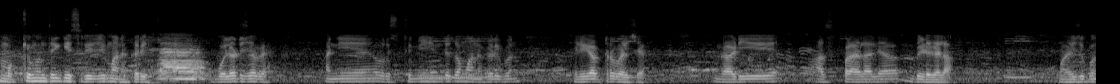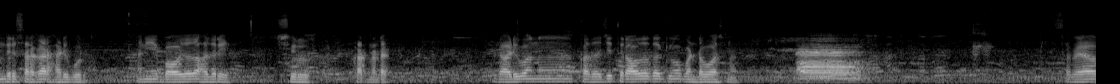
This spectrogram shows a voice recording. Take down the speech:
मुख्यमंत्री केसरीजी मानकरी बुलेट छब्या आणि रुस्तुमी हिंदचा मानकरी पण हेलिकॉप्टर पाहिजे. गाडी आज पळायला आल्या बिडगेला. महेश कोंदरे सरकार हरिपूर आणि बावदादा हजरे शिरूर कर्नाटक. गाडीवान कदाचित रावदादा किंवा बंडाबा असणार. सगळ्या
